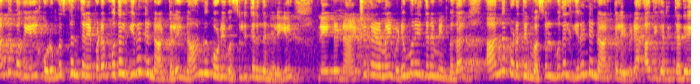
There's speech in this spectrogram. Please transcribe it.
அந்த வகையில் குடும்பஸ்தன் திரைப்படம் முதல் இரண்டு நாட்களில் நான்கு கோடி வசூலித்திருந்த நிலையில் நேற்று ஞாயிற்றுக்கிழமை விடுமுறை தினம் என்பதால் அந்த படத்தின் வசூல் முதல் இரண்டு நாட்களை விட அதிகரித்தது.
